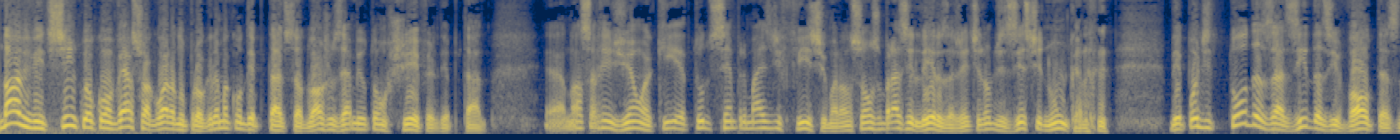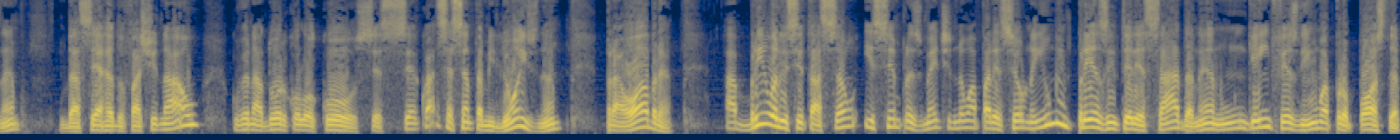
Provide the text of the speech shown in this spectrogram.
9h25, eu converso agora no programa com o deputado estadual José Milton Schaefer, deputado. É, a nossa região aqui é tudo sempre mais difícil, mas nós somos brasileiros, a gente não desiste nunca. Né? Depois de todas as idas e voltas né, da Serra do Faxinal, o governador colocou 60, quase 60 milhões né, para a obra, abriu a licitação e simplesmente não apareceu nenhuma empresa interessada, né, ninguém fez nenhuma proposta.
